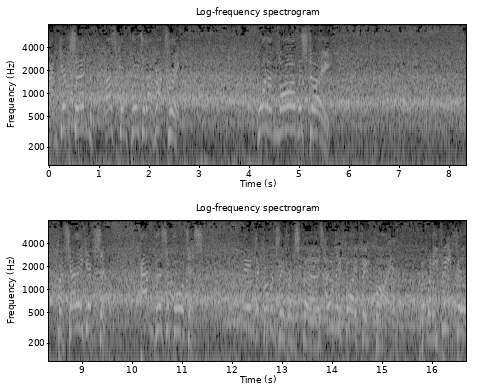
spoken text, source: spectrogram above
And Gibson has completed a hat-trick. What a marvellous day for Terry Gibson and for the supporters. Into commentary from Spurs, only five feet five. But when he beat Phil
